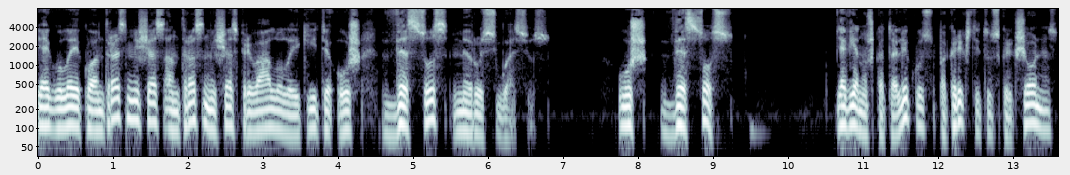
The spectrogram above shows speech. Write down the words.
jeigu laiko antras mišes, antras mišes privalo laikyti už visus mirusiuosius. Už visus. Ne vien už katalikus, pakrikštytus krikščionis,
